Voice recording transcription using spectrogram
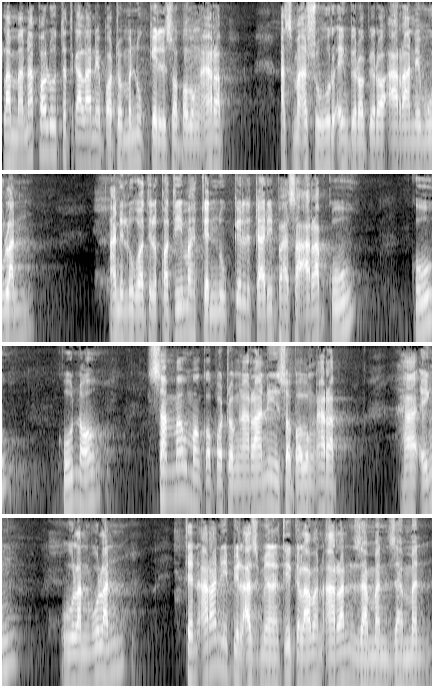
lamma naqalu tatkalane padha menukil sapa wong Arab asma syuhur ing pira-pira arane wulan anil lughatil qadimah dan nukil dari bahasa Arabku ku kuno. Samau mongko padha ngarani sapa wong Arab. Ha ing wulan-wulan dan arani bil azminati kelawan aran zaman-zaman.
